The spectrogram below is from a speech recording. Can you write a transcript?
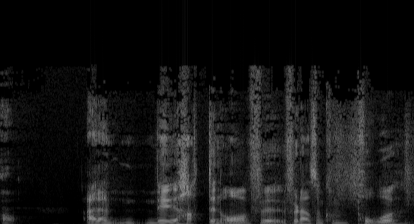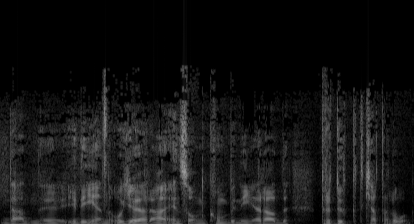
ja. Det är hatten av för, för den som kom på den eh, idén och göra en sån kombinerad produktkatalog.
